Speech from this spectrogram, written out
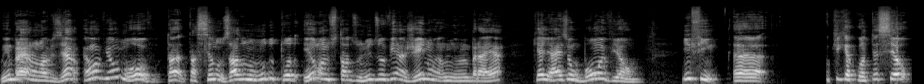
O Embraer 190 é um avião novo, está tá sendo usado no mundo todo. Eu lá nos Estados Unidos eu viajei no, no Embraer, que aliás é um bom avião. Enfim, uh, o que, que aconteceu?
